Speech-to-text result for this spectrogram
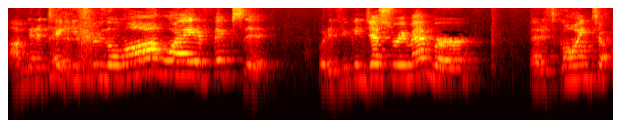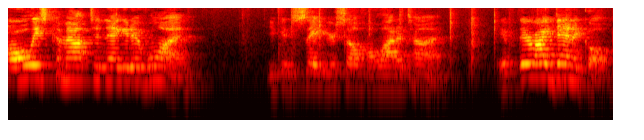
I'm going to take you through the long way to fix it, but if you can just remember that it's going to always come out to negative 1, you can save yourself a lot of time. If they're identical,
